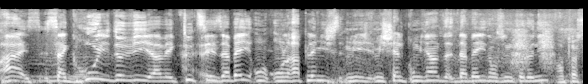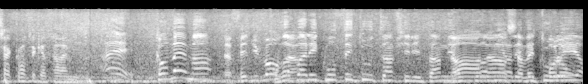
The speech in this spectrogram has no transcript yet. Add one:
ah, ça grouille de vie avec toutes ces abeilles. On, on le rappelait Mich- Mi- Michel combien d'abeilles dans une colonie? Entre 50 et 80 000. Ouais, quand même hein. Ça fait du monde. On va hein. pas les compter toutes hein Philippe hein, mais Non, on non, venir ça les va être trop découvrir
